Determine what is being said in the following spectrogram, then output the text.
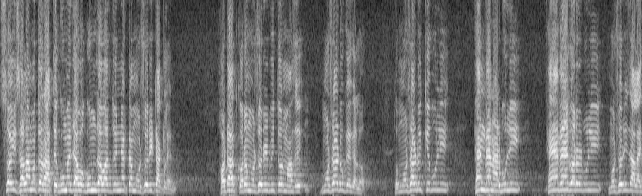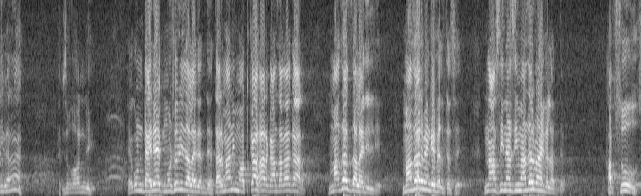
সই সালামত রাতে ঘুমে যাব, ঘুম যাওয়ার জন্য একটা মশুরি টাকলেন। হঠাৎ করে মশুরির ভিতর মাঝে মশা ঢুকে গেল। তো মশা ঢুকে বলি, ফ্যান ফ্যান আর বলি, ফ্যাঁ ফ্যাঁ করার বলি, মশুরি জ্বালাই দিবে নেই। এখন ডাইরেক্ট মশুরি জ্বালাই দে তার মানে মৎকা খার গাঁজা খার মাজার জ্বালাই দিলে। মাজার ভেঙে ফেলতেছে। নাসি নাসি মাজার বাই ফেলার দেব আফসুস।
